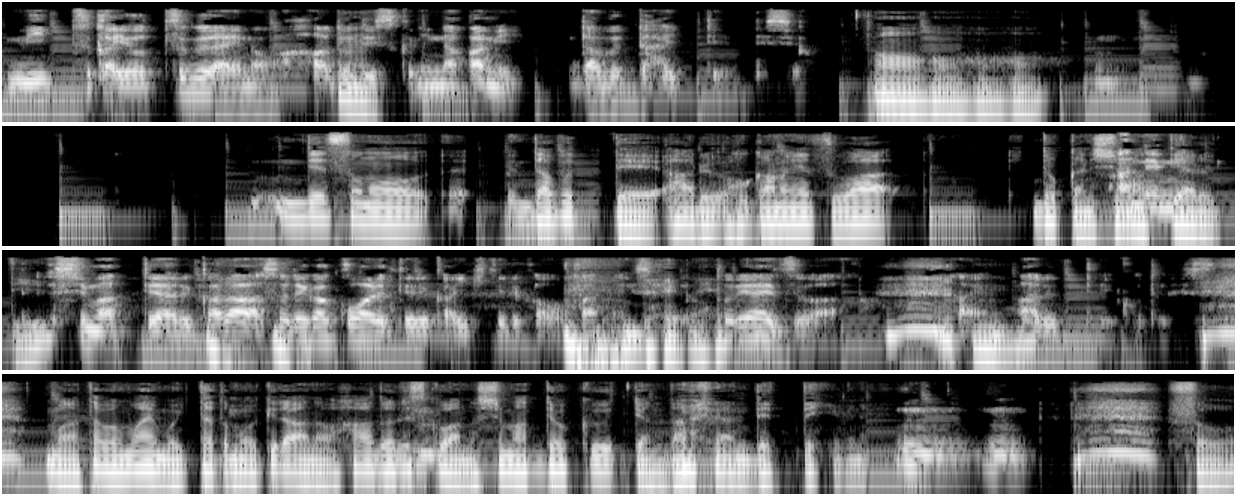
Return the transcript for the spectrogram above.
3つか4つぐらいのハードディスクに中身ダブって入ってるんですよ。ああ、はあ、はあ。うんで、その、ダブってある他のやつは、どっかにしまってあるっていう？しまってあるから、それが壊れてるか生きてるかわかんないですけど、ねとりあえずは、はい、うんあるっていうことです。まあ多分前も言ったと思うけど、あの、ハードディスクはあの、しまっておくっていうのはダメなんでっていうね。うん、うん。そう。うん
